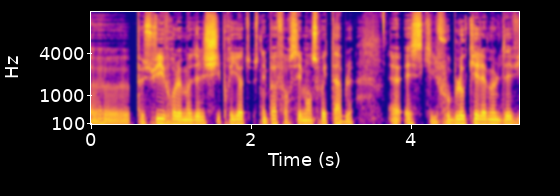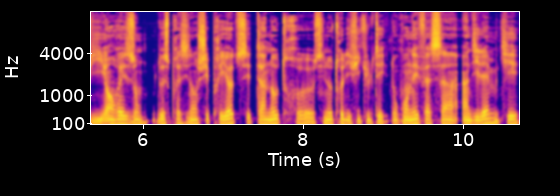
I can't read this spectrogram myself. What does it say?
euh, peut suivre le modèle chypriote? Ce n'est pas forcément souhaitable. est-ce qu'il faut bloquer la Moldavie en raison de ce président chypriote? C'est un autre, c'est une autre difficulté. Donc, on est face à un dilemme qui est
